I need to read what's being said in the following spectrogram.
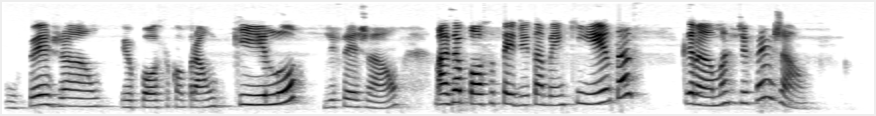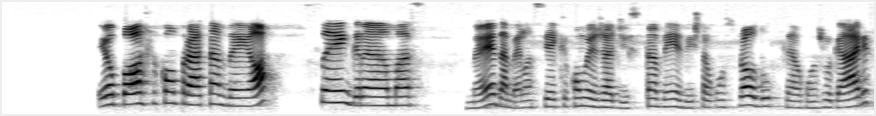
O feijão, eu posso comprar um quilo de feijão, mas eu posso pedir também 500 gramas de feijão. Eu posso comprar também, ó, 100 gramas, né, da melancia, que como eu já disse, também existem alguns produtos em alguns lugares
